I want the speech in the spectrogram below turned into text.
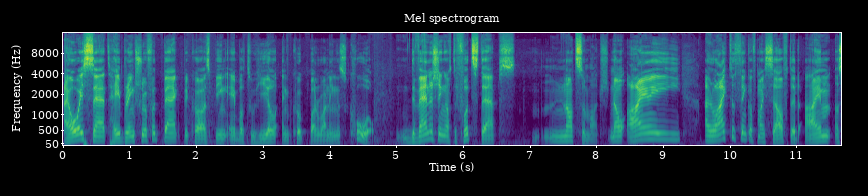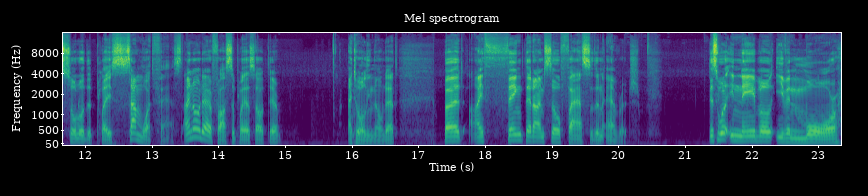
I always said, hey, bring Surefoot back because being able to heal and cook while running is cool. The vanishing of the footsteps, mm, not so much. No, I I like to think of myself that I'm a solo that plays somewhat fast. I know there are faster players out there. I totally know that. But I think that I'm still faster than average. This will enable even more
